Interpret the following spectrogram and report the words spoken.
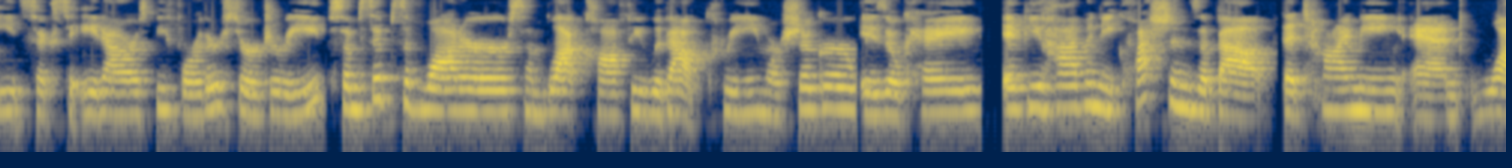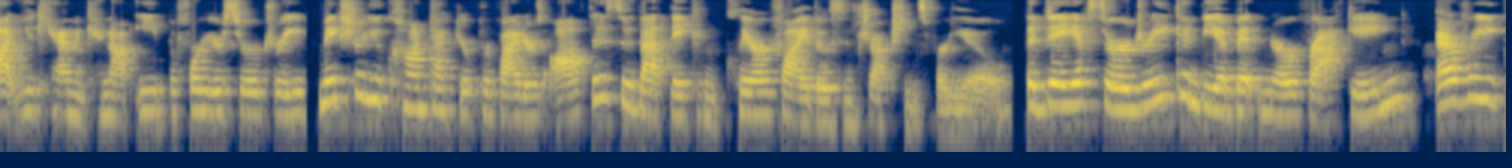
eat six to eight hours before their surgery. Some sips of water, some black coffee without cream or sugar is okay. If you have any questions about the timing and what you can and cannot eat before your surgery, make sure you contact your provider's office so that they can clarify those instructions for you. The day of surgery can be a bit nerve wracking. Every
